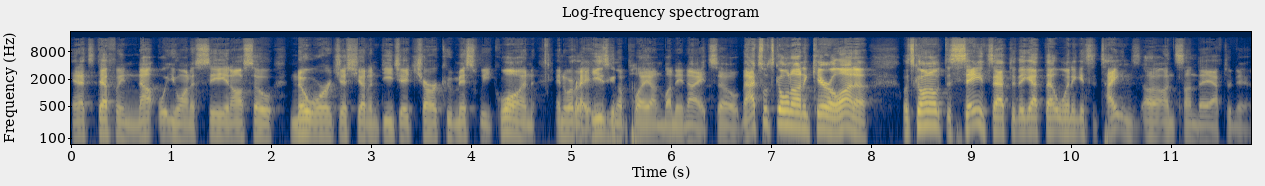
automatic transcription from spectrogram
And that's definitely not what you want to see. And also, no word just yet on DJ Chark, who missed week one, and whether right. he's going to play on Monday night. So that's what's going on in Carolina. What's going on with the Saints after they got that win against the Titans uh, on Sunday afternoon?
